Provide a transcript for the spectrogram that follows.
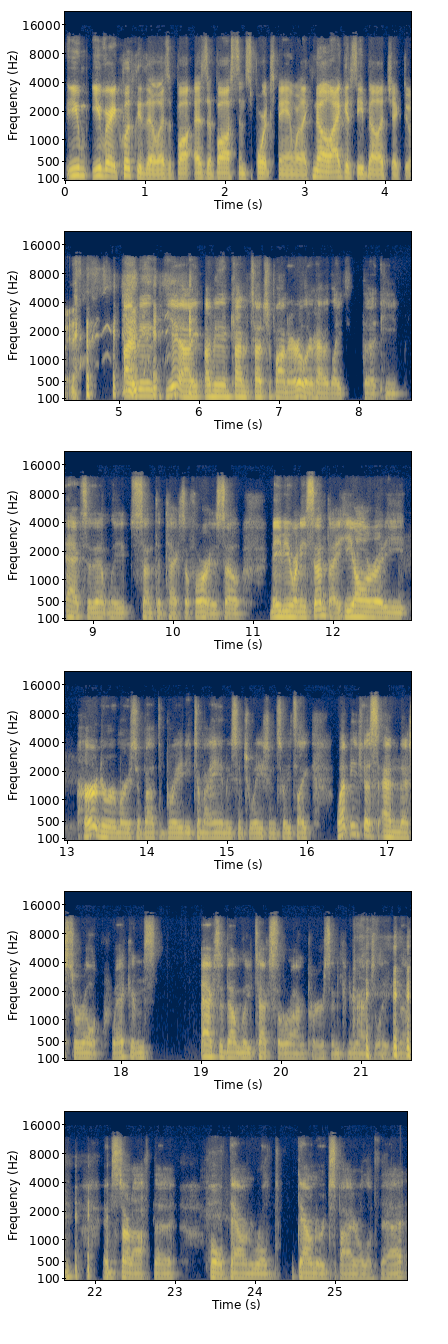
You you very quickly though, as a as a Boston sports fan, were like, no, I could see Belichick doing that. I mean, yeah, I, I mean, kind of touched upon earlier how like that he accidentally sent the text to Flores. So maybe when he sent that, he already heard rumors about the Brady to Miami situation. So he's like, let me just end this real quick and accidentally text the wrong person, congratulate them, and start off the whole downward downward spiral of that.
